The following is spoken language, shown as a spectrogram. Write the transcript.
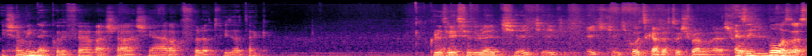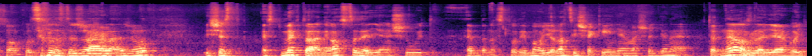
és a mindenkori felvásárlási árak fölött fizetek. Akkor ez részéről egy, egy, egy, egy, egy kockázatos vállalás volt. Ez egy borzasztóan kockázatos vállalás volt, és ezt, ezt megtalálni azt az egyensúlyt ebben a sztoriban, hogy a Laci se kényelmesedjen el. Tehát ne az legyen, hogy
